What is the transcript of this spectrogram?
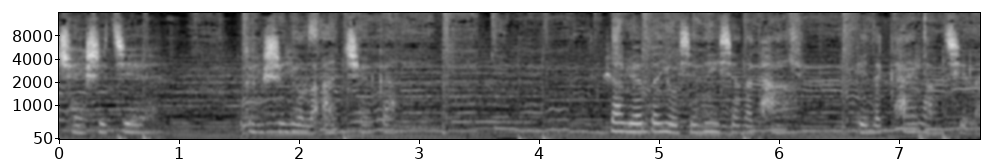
全世界顿时有了安全感，让原本有些内向的他变得开朗起来。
